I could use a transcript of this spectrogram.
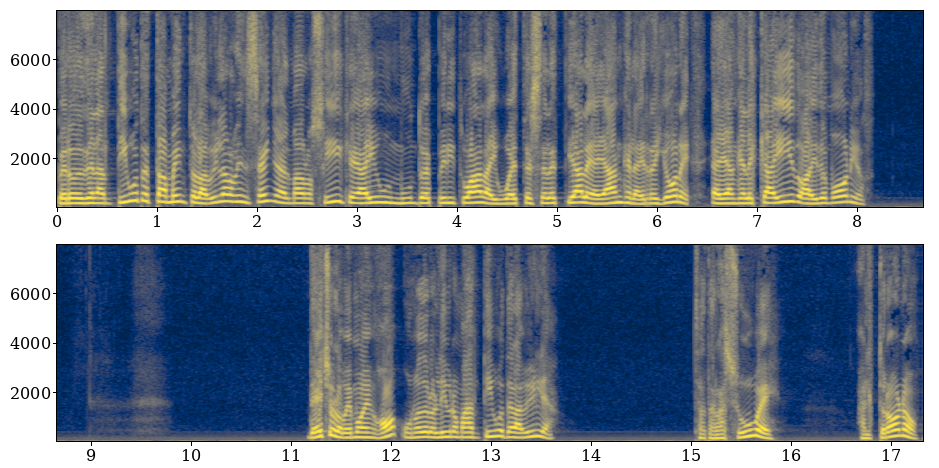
Pero desde el Antiguo Testamento la Biblia nos enseña, hermano, sí, que hay un mundo espiritual, hay huestes celestiales, hay ángeles, hay regiones, hay ángeles caídos, hay demonios. De hecho, lo vemos en Job, uno de los libros más antiguos de la Biblia. Satanás sube al trono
